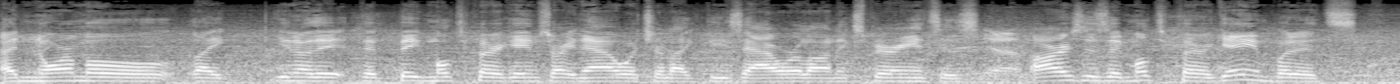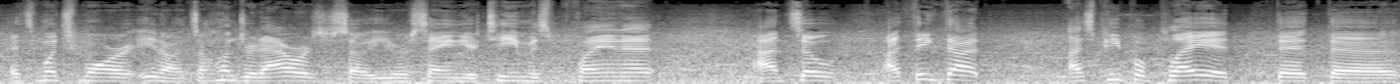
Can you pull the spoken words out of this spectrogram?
a normal like you know the, the big multiplayer games right now which are like these hour long experiences. Yeah. ours is a multiplayer game but it's it's much more you know it's 100 hours or so. You were saying your team is playing it. And so i think that as people play it the the,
